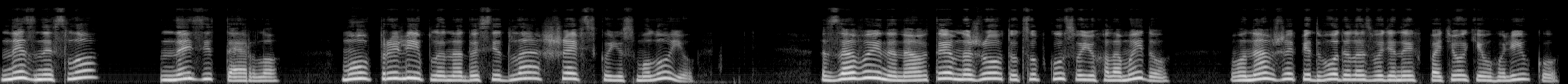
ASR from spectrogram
не знесло, не зітерло, мов приліплена до сідла шефською смолою, завинена в темно-жовту цупку свою халамиду, вона вже підводила з водяних патьоків голівку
